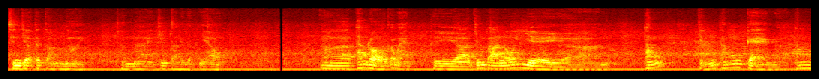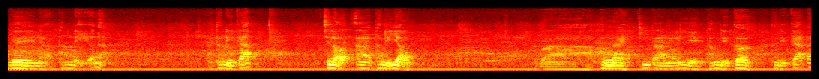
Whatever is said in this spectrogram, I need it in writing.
Xin chào tất cả mọi người. Hôm nay chúng ta lại gặp nhau. À, Tháng rồi các bạn. Thì à, chúng ta nói về à, thắng Chỉnh thắng càng, thắng V, nè, thắng đĩa nè. Thắng đĩa cáp. Xin lỗi, à, thắng đĩa dầu. Và hôm nay chúng ta nói về thắng đĩa cơ, thắng đĩa cáp đó.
